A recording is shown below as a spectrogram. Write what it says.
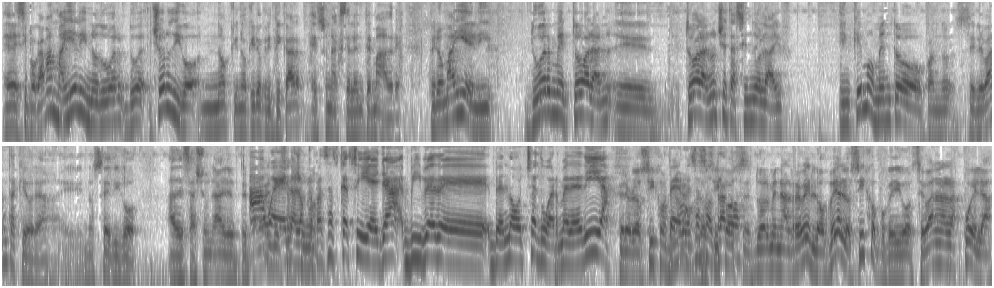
Es decir, porque además Mayeli no duerme. yo no digo, no, no quiero criticar, es una excelente madre, pero Mayeli duerme toda la, eh, toda la noche, está haciendo live. ¿En qué momento, cuando se levanta, a qué hora? Eh, no sé, digo, a desayunar, a preparar Ah, el bueno, lo que pasa es que si ella vive de, de noche, duerme de día. Pero los hijos Pero no, esa es los otra hijos cosa. duermen al revés, los ve a los hijos porque digo, se van a la escuela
